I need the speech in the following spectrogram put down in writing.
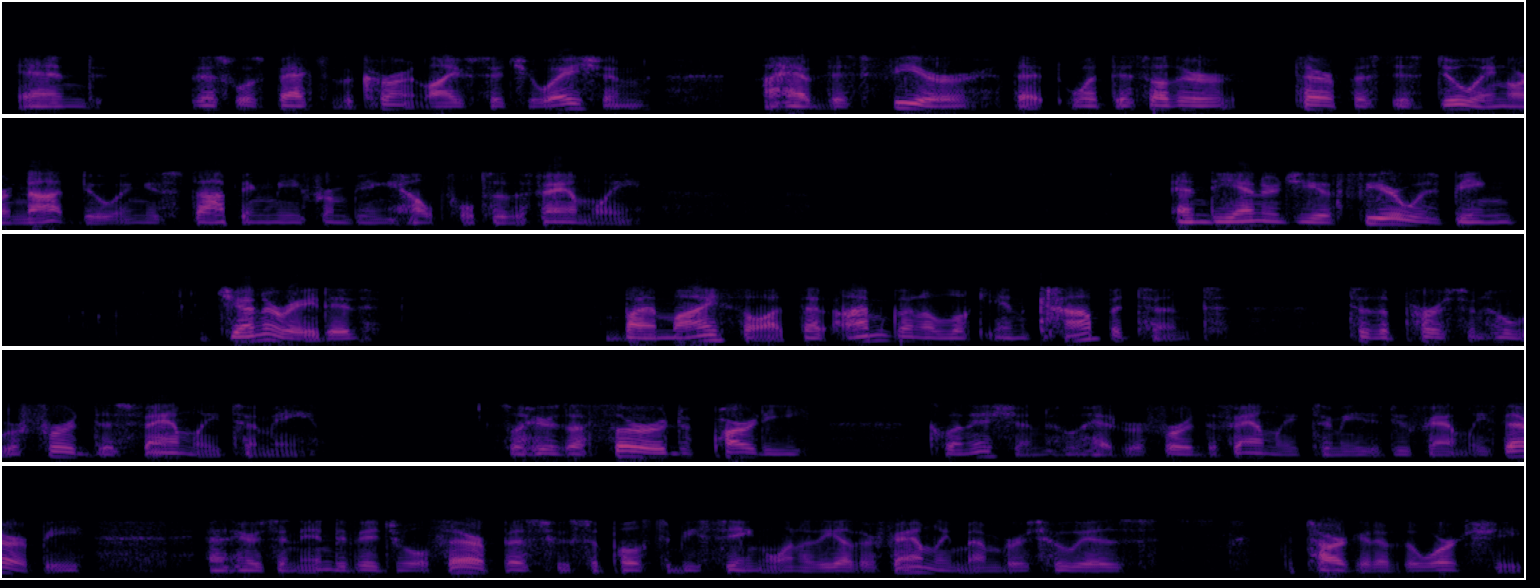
And this was back to the current life situation I have this fear that what this other therapist is doing or not doing is stopping me from being helpful to the family. And the energy of fear was being generated by my thought that I'm going to look incompetent to the person who referred this family to me. So here's a third party clinician who had referred the family to me to do family therapy and here's an individual therapist who's supposed to be seeing one of the other family members who is the target of the worksheet.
